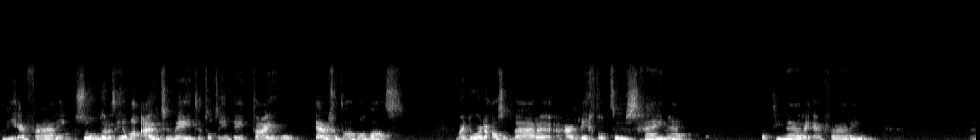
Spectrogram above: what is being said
die ervaring, zonder het helemaal uit te meten tot in detail hoe erg het allemaal was. Maar door er als het ware haar licht op te schijnen, op die nare ervaring, uh,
